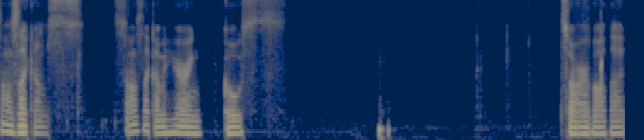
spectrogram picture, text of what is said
Sounds like I'm. Sounds like I'm hearing ghosts. Sorry about that.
